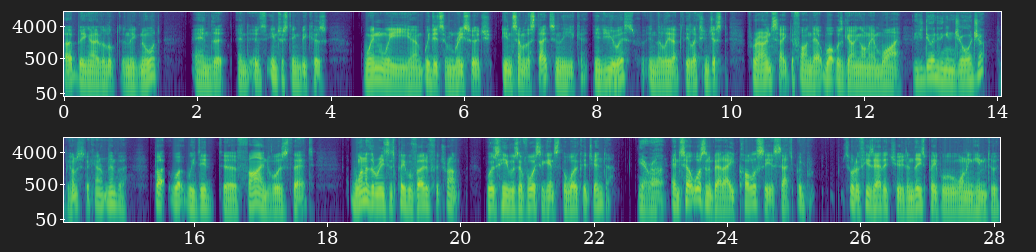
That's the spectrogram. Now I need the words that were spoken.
uh, being overlooked and ignored, and that and it's interesting because when we um, we did some research in some of the states in the UK, in the US in the lead up to the election, just for our own sake to find out what was going on and why. Did you do anything in Georgia? To be honest, I can't remember. But what we did uh, find was that one of the reasons people voted for Trump was he was a voice against the woke agenda. Yeah, right. And so it wasn't about a policy as such, but sort of his attitude. And these people were wanting him to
